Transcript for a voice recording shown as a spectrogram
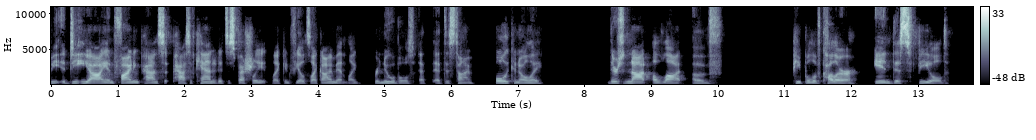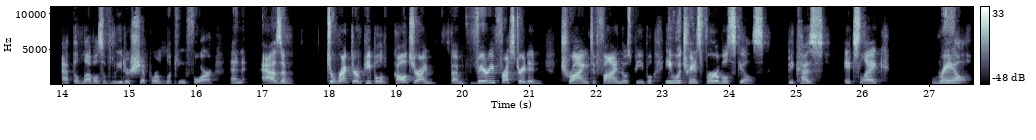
Uh, DEI and finding passive candidates, especially like in fields like I'm in, like renewables at, at this time. Holy cannoli. There's not a lot of people of color in this field at the levels of leadership we're looking for. And as a director of people of culture, I'm I'm very frustrated trying to find those people, even with transferable skills, because it's like rail.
